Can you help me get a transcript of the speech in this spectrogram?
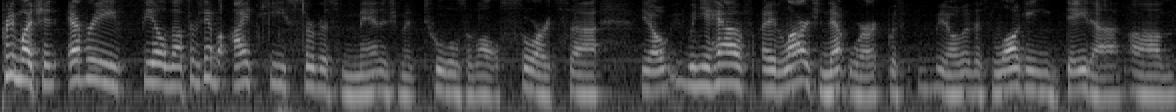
pretty much in every field. Now, for example, IT service management tools of all sorts. Uh, you know, when you have a large network with, you know, that's logging data, um,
